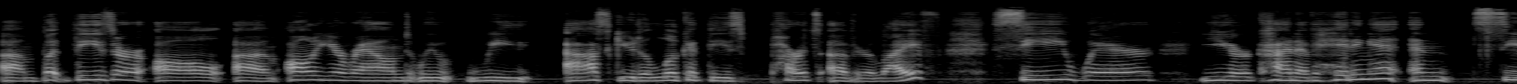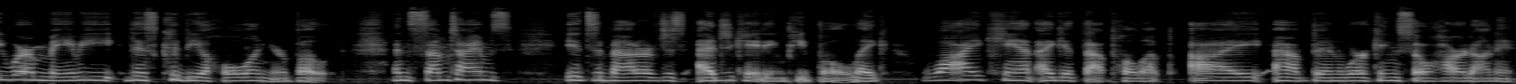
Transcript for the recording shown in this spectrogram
Um, but these are all um, all year round. We we ask you to look at these parts of your life, see where you're kind of hitting it, and see where maybe this could be a hole in your boat. And sometimes it's a matter of just educating people, like why can't I get that pull up? I have been working so hard on it.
